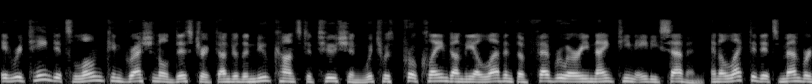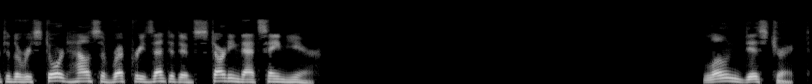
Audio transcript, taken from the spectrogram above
It retained its lone congressional district under the new constitution which was proclaimed on the 11th of February 1987, and elected its member to the restored House of Representatives starting that same year. Lone District.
